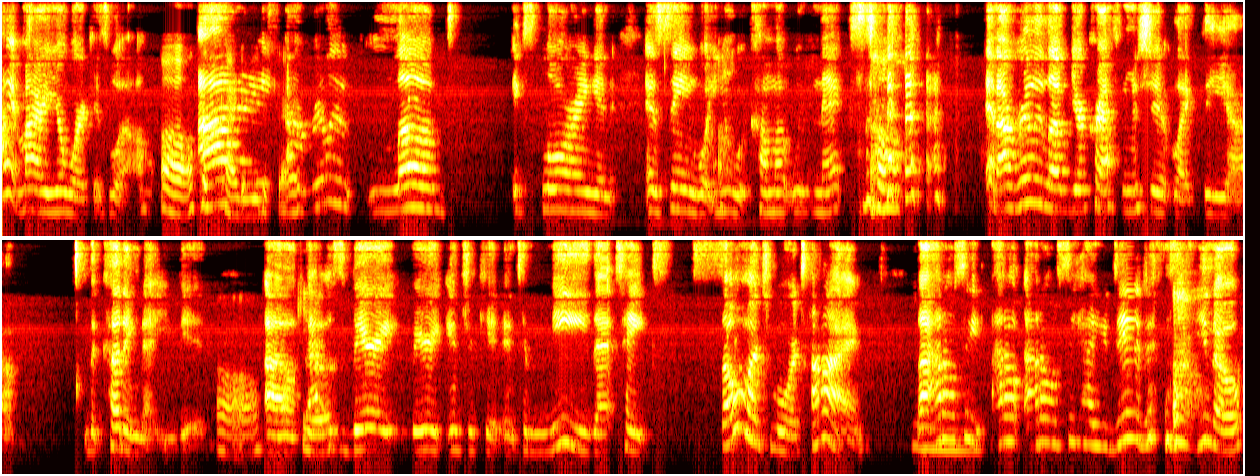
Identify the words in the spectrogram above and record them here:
I admire your work as well. Oh, that's I, kind of you to say. I really loved exploring and, and seeing what you would come up with next. Oh. and I really loved your craftsmanship, like the uh, the cutting that you did. Oh, um, that was very, very intricate, and to me, that takes so much more time. Like mm. I don't mm. see, I don't, I don't see how you did it. you know,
